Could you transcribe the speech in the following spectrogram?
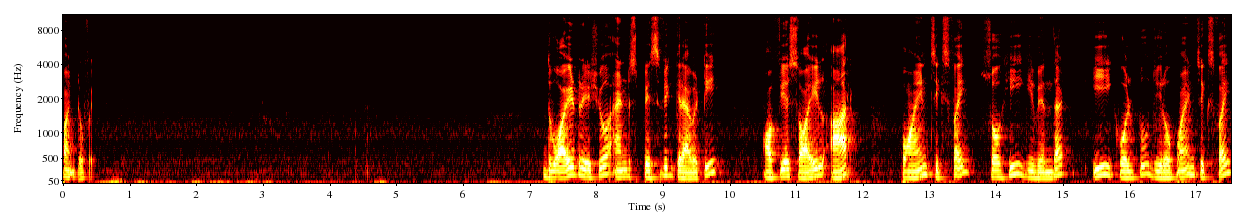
0.25 the void ratio and specific gravity of a soil are 0.65 so he given that e equal to 0.65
